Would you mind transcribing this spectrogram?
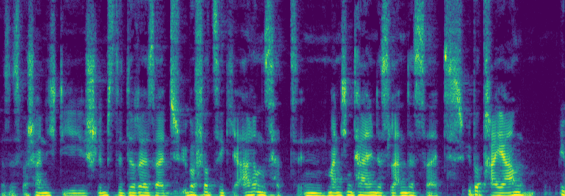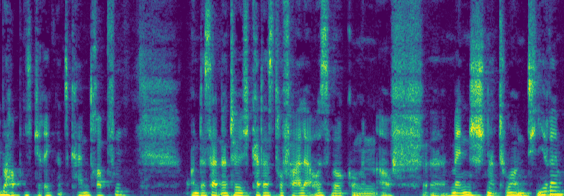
Das ist wahrscheinlich die schlimmste Dürre seit über 40 Jahren. Es hat in manchen Teilen des Landes seit über drei Jahren überhaupt nicht geregnet, keinen Tropfen. Und das hat natürlich katastrophale Auswirkungen auf äh, Mensch, Natur und Tiere.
